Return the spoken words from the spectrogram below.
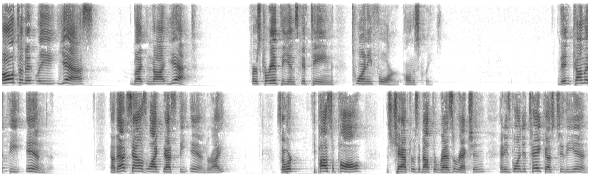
Ultimately, yes, but not yet. 1 Corinthians 15 24 on the screen. Then cometh the end. Now that sounds like that's the end, right? So we're the Apostle Paul this chapter is about the resurrection, and he's going to take us to the end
